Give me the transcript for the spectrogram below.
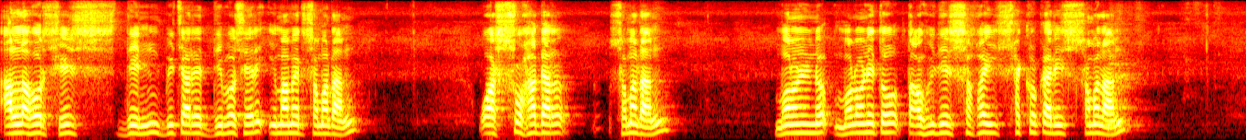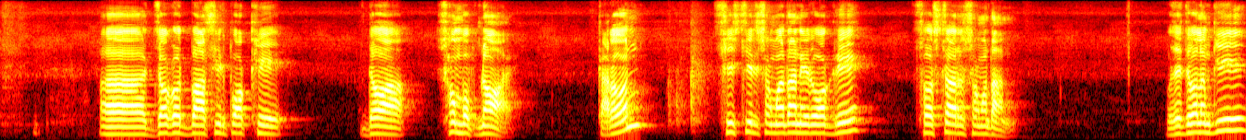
আল্লাহর শেষ দিন বিচারের দিবসের ইমামের সমাধান অশ্বহাদার সমাধান, মনোনীত মনোনীত তাহিদের সাফাই সাক্ষ্যকারীর সমাধান জগৎবাসীর পক্ষে দেওয়া সম্ভব নয়। কারণ সৃষ্টির সমাধানের অগ্রে স্রষ্টার সমাধান। বুঝাইতে পারলাম কি?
